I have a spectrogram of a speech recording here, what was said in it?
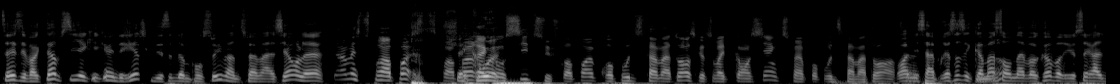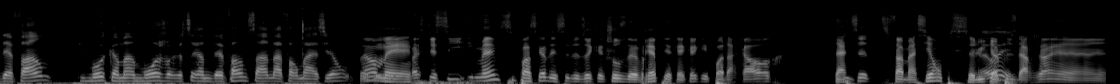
Tu sais, c'est fucked up s'il y a quelqu'un de riche qui décide de me poursuivre en diffamation, là. Non, mais si tu prends pas, si tu prends pas un raccourci, tu feras pas un propos diffamatoire parce que tu vas être conscient que tu fais un propos diffamatoire. Ouais, mais c'est après ça, c'est comment son avocat va réussir à le défendre, puis moi, comment moi, je vais réussir à me défendre sans ma formation. Non, mais. Parce que si, même si Pascal décide de dire quelque chose de vrai, puis il y a quelqu'un qui est pas d'accord, That's diffamation, puis celui ben qui a plus d'argent euh,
